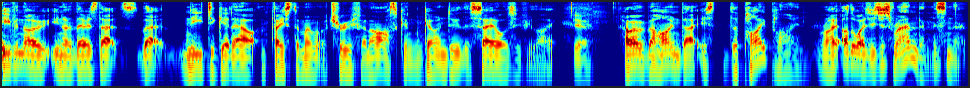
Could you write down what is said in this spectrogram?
Even though you know there's that that need to get out and face the moment of truth and ask and go and do the sales, if you like. Yeah. However, behind that is the pipeline, right? Otherwise, it's just random, isn't it?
